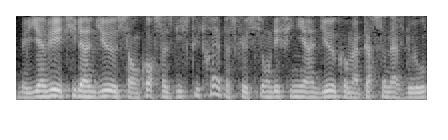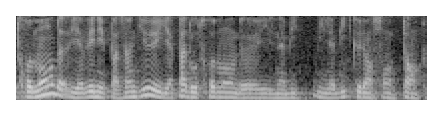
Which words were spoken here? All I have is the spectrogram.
Mais Yahvé est-il un dieu? Ça encore, ça se discuterait, parce que si on définit un dieu comme un personnage de l'autre monde, Yahvé n'est pas un dieu, il n'y a pas d'autre monde, n'habite, il n'habite que dans son temple.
